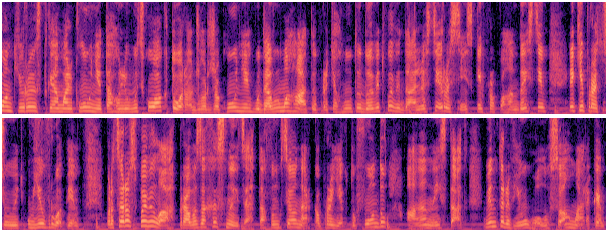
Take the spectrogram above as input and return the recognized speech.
Фонд юристки Амаль Клуні та голівудського актора Джорджа Клуні буде вимагати притягнути до відповідальності російських пропагандистів, які працюють у Європі. Про це розповіла правозахисниця та функціонерка проєкту фонду Анна Нейстат в інтерв'ю Голосу Америки.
